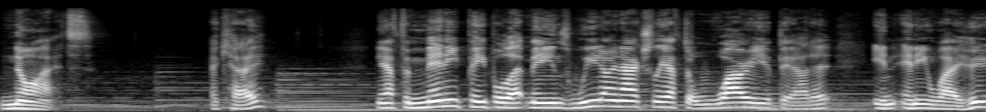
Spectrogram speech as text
night. Okay? Now, for many people, that means we don't actually have to worry about it in any way. Who,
